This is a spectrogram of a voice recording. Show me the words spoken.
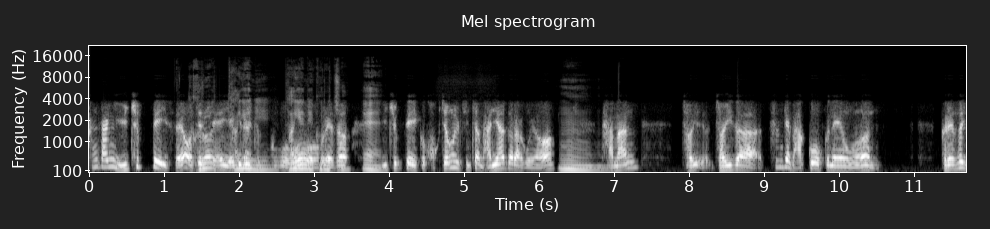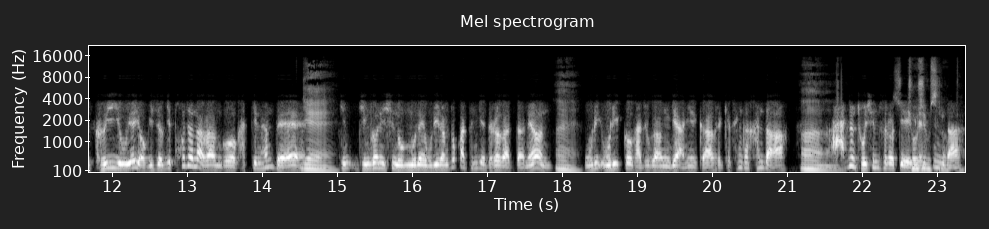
상당히 위축돼 있어요. 그럴- 제 얘기를 당연히, 듣고 당연히 그래서 그렇죠. 예. 위축돼 있고 걱정을 진짜 많이 하더라고요. 음. 다만 저희 저희가 쓴 게 맞고 그 내용은 그래서 그 이후에 여기저기 퍼져나간 것 같긴 한데 예. 김, 김건희 씨 논문에 우리랑 똑같은 게 들어갔다면 예. 우리 우리 거 가져간 게 아닐까 그렇게 생각한다. 아. 아주 조심스럽게. 했습니다.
